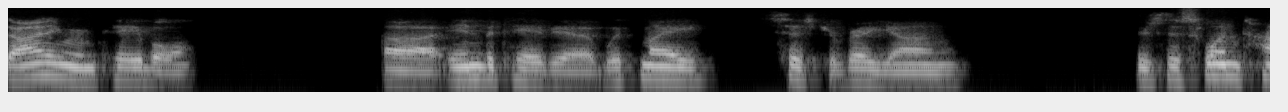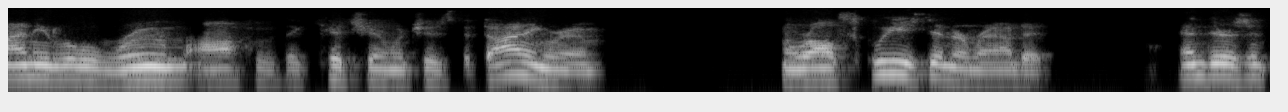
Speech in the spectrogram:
dining room table uh, in Batavia with my sister, very young. There's this one tiny little room off of the kitchen, which is the dining room, and we're all squeezed in around it. And there's an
